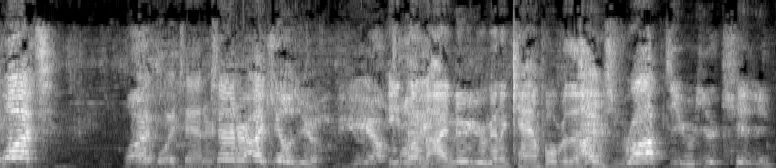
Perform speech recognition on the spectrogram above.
What? What? Hey boy, Tanner. Tanner, I killed you. Yeah, Ethan, buddy. I knew you were gonna camp over there. I dropped you. You're kidding.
